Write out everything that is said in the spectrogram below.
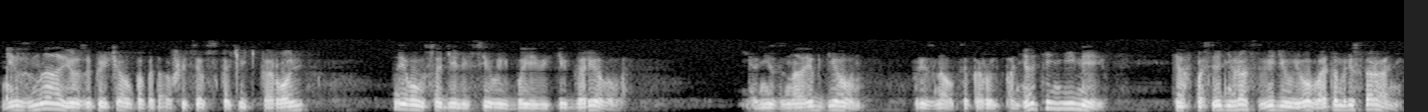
Не знаю, закричал попытавшийся вскочить король, но его усадили силой боевики Горелого. Я не знаю, где он, признался король. Понятия не имею. Я в последний раз видел его в этом ресторане,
